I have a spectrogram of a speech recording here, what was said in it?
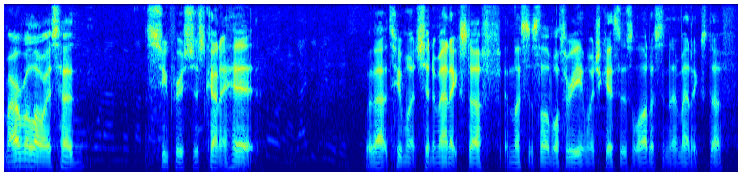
Marvel always had supers just kind of hit without too much cinematic stuff, unless it's level 3, in which case there's a lot of cinematic stuff.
